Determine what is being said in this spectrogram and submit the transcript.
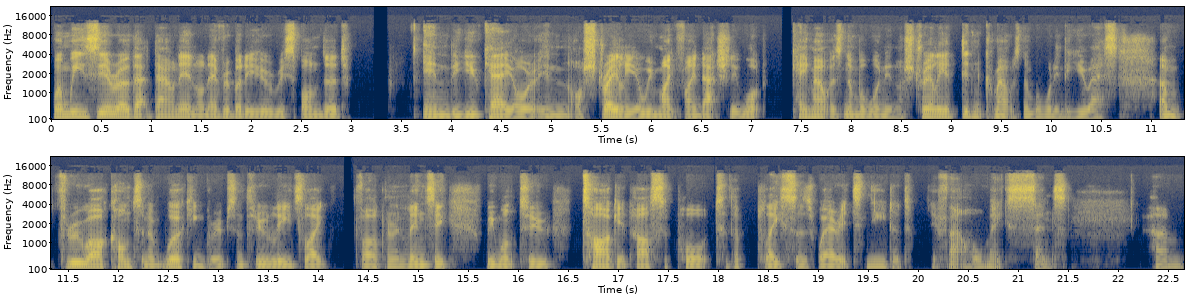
When we zero that down in on everybody who responded in the UK or in Australia, we might find actually what came out as number one in Australia didn't come out as number one in the US. Um, through our continent working groups and through leads like Wagner and Lindsay, we want to target our support to the places where it's needed, if that all makes sense. Um,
